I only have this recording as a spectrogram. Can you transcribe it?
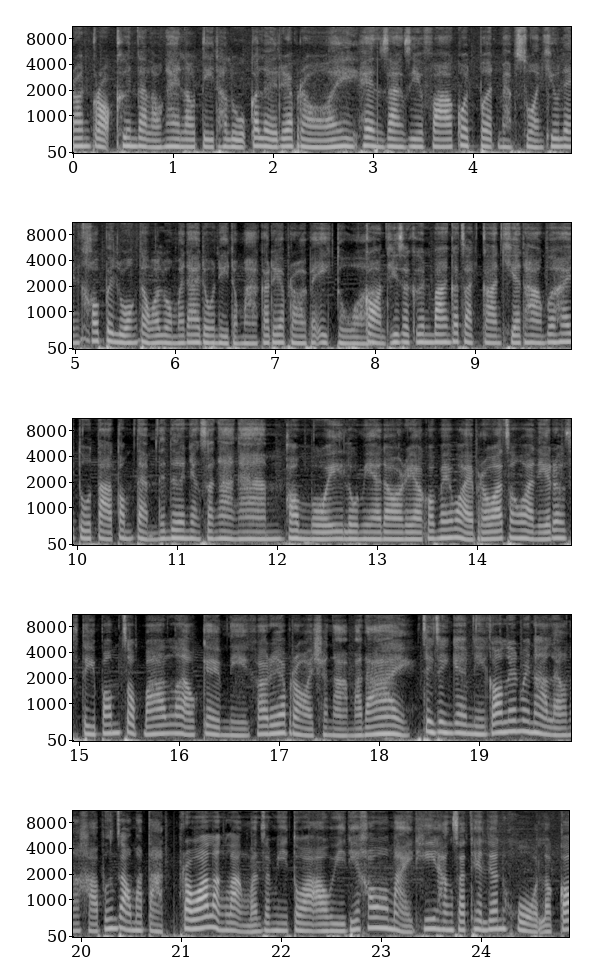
รอนเกราะขึ้นแต่แล้วไงเราตีทะลุก็เลยเรียบร้อย เห็นแสงสีฟ้ากดเปิดแมปสวนคิวเลนเข้าไปล้วงแต่ว่าล้วงไม่ได้โดนดีออกมาก็เรียบร้อยไปอีกตัว ก่อนที่จะขึ้นบ้านก็จัดการเคลียร์ทางเพื่อให้ตัวตาต่อมแต้มได้เดินอย่างสง่างามคอมโบอิลูเมียดอเรียก็ไม่ไหวเพราะว่าจังหวะนี้เราสตีป้อมจบบ้านแล้วเกมนี้ก็เรียบร้อยชนะมาได้ จริง ๆ เกมนี้ก็เล่นไว้นานแล้วนะคะ เพิ่งจะเอามาตัด เพราะว่าหลังๆ มันจะมีตัวอาวีที่เข้ามาใหม่ที่ทั้งซัตเทเลียนโหดแล้วก็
